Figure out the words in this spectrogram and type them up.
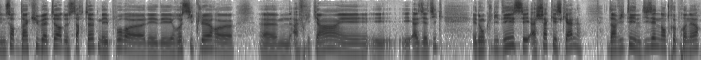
une sorte d'incubateur de start-up, mais pour euh, des, recycleurs euh, euh, africains et, asiatiques. Et donc l'idée, c'est à chaque escale d'inviter une dizaine d'entrepreneurs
